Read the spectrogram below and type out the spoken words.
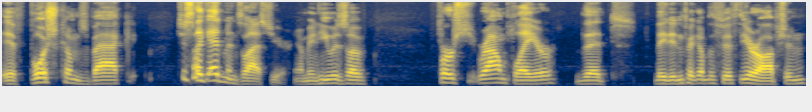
if Bush comes back, just like Edmunds last year, I mean, he was a first round player that they didn't pick up the fifth year option,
